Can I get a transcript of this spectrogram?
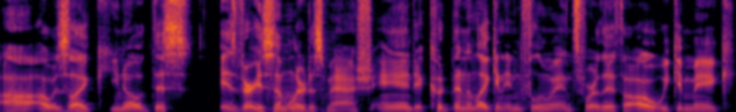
uh, I was like, you know, this is very similar to Smash, and it could have been like an influence where they thought, oh, we can make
